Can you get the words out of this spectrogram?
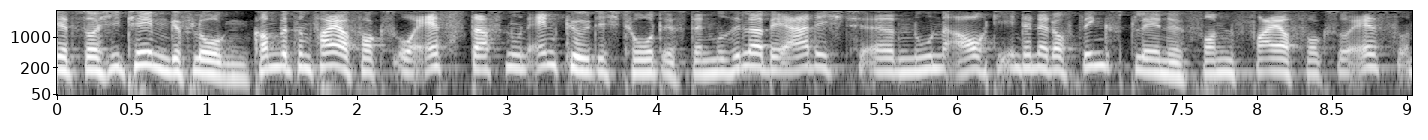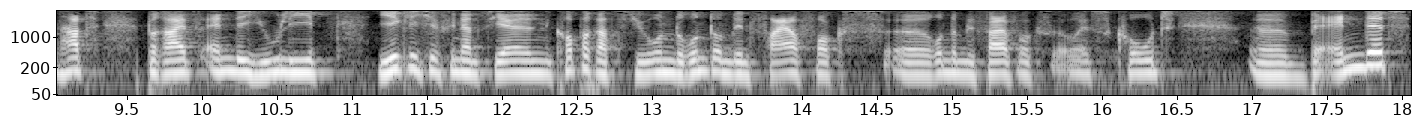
jetzt durch die Themen geflogen. Kommen wir zum Firefox OS, das nun endgültig tot ist, denn Mozilla beerdigt äh, nun auch die Internet of Things Pläne von Firefox OS und hat bereits Ende Juli jegliche finanziellen Kooperationen rund um den Firefox, äh, rund um den Firefox OS Code äh, beendet.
